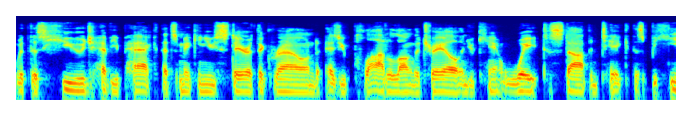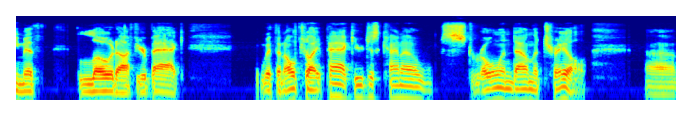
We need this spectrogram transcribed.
with this huge heavy pack that's making you stare at the ground as you plod along the trail and you can't wait to stop and take this behemoth load off your back. With an ultralight pack, you're just kind of strolling down the trail. Uh,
